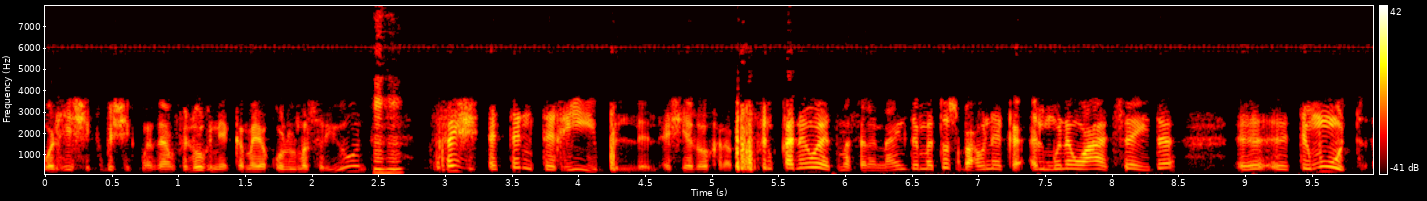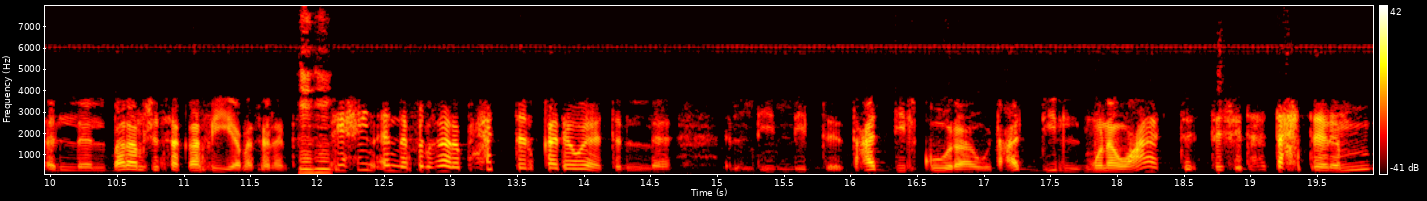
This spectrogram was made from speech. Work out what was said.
والهشك بشك مثلا في الأغنية كما يقول المصريون. فجأة تغيب الأشياء الأخرى. في القنوات مثلا عندما تصبح هناك المنوعات سائدة آه، آه، تموت البرامج الثقافية مثلا. في حين أن في الغرب حتى القنوات اللي تعدي الكوره وتعدي المنوعات تجدها تحترم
